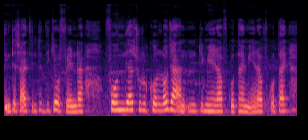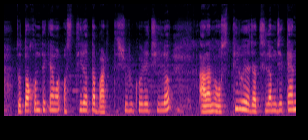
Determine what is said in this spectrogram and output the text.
তিনটে সাড়ে তিনটের দিকে ওর ফ্রেন্ডরা ফোন দেওয়া শুরু করল, যে আন্টি মেহরাফ কোথায় মেহরাফ কোথায়? তো তখন থেকে আমার অস্থিরতা বাড়তে শুরু করেছিল। আর আমি অস্থির হয়ে যাচ্ছিলাম যে, কেন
